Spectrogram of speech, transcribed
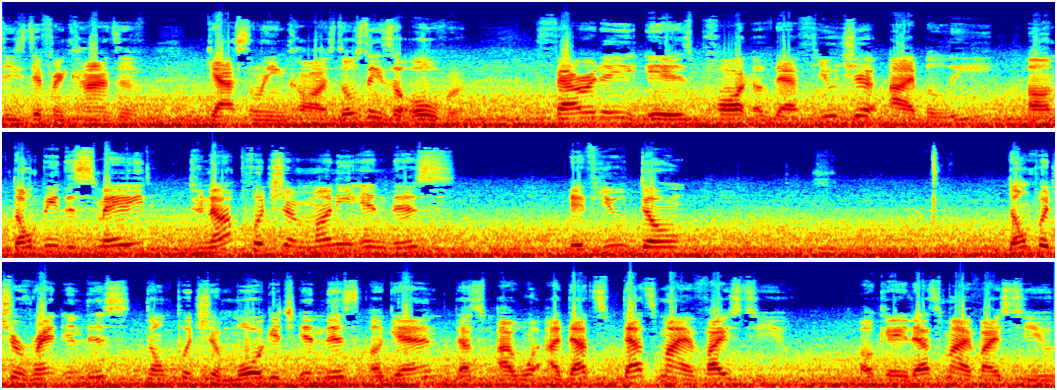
these different kinds of gasoline cars. Those things are over. Faraday is part of that future, I believe. Um, don't be dismayed. Do not put your money in this if you don't don't put your rent in this. Don't put your mortgage in this. Again, that's I want. That's that's my advice to you. Okay, that's my advice to you.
